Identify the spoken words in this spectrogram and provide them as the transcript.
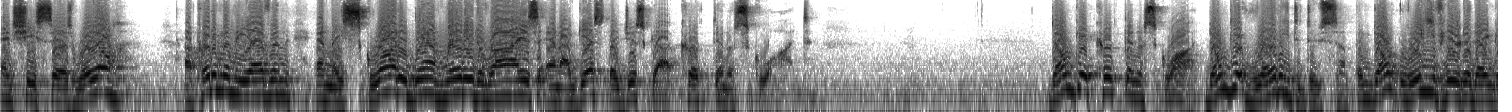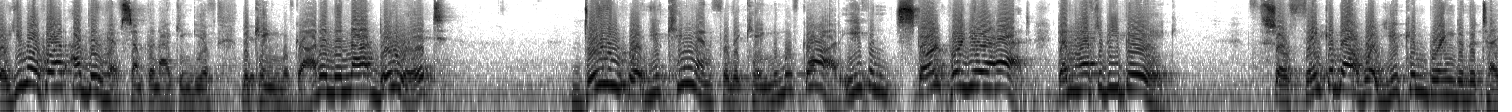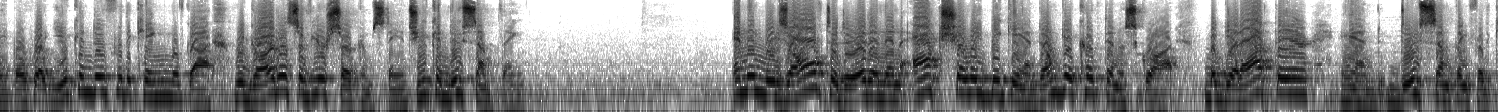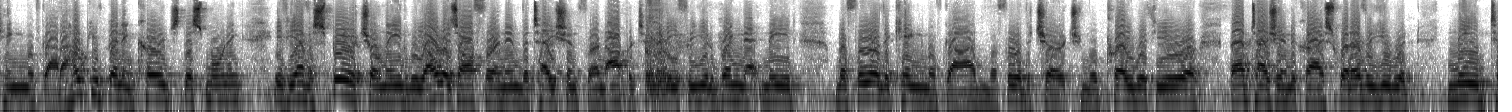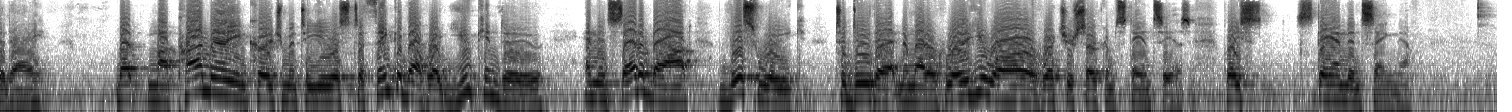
And she says, Well, I put them in the oven and they squatted down ready to rise, and I guess they just got cooked in a squat. Don't get cooked in a squat. Don't get ready to do something. Don't leave here today and go, you know what? I do have something I can give the kingdom of God, and then not do it. Do what you can for the kingdom of God. Even start where you're at. Doesn't have to be big. So think about what you can bring to the table, what you can do for the kingdom of God, regardless of your circumstance. You can do something and then resolve to do it and then actually begin. Don't get cooked in a squat, but get out there and do something for the kingdom of God. I hope you've been encouraged this morning. If you have a spiritual need, we always offer an invitation for an opportunity for you to bring that need before the kingdom of God, before the church, and we'll pray with you or baptize you into Christ, whatever you would need today. But my primary encouragement to you is to think about what you can do and then set about this week to do that no matter where you are or what your circumstance is. Please stand and sing now.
